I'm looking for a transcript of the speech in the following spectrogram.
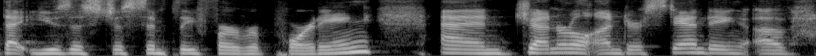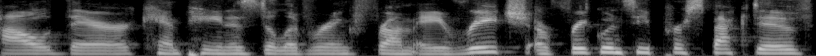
that use us just simply for reporting and general understanding of how their campaign is delivering from a reach or frequency perspective,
